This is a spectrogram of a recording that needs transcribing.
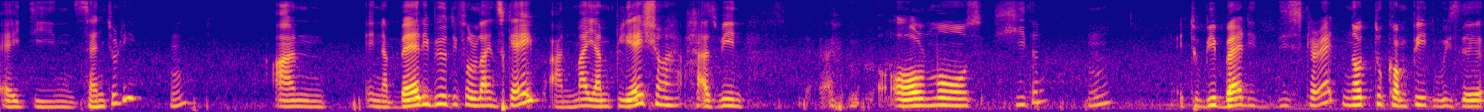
18th century, hmm? and in a very beautiful landscape. And my ampliation has been uh, almost hidden hmm? to be very discreet, not to compete with the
